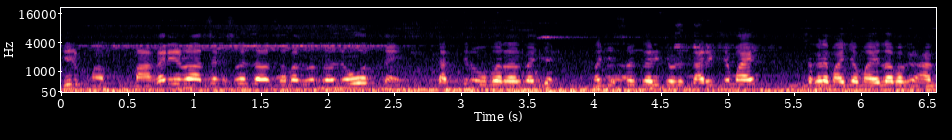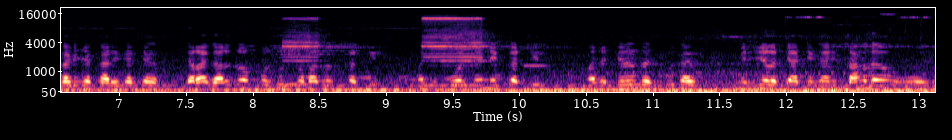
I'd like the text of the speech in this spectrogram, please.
जे मा- माघारी येणं असं कसं सभासद होत नाही. ताकदीनं उभं राहायला पाहिजे. माझे सहकारी तेवढे कार्यक्षम आहेत. सगळ्या माझ्या महिला बघा आघाडीच्या कार्यकर्त्या घराघरात जाऊन बसून सभासद करतील माझे शिवसैनिक करतील माझं किरण राजपूत आहे मिरजेला त्या ठिकाणी चांगलं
